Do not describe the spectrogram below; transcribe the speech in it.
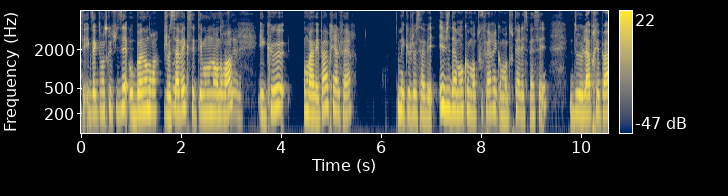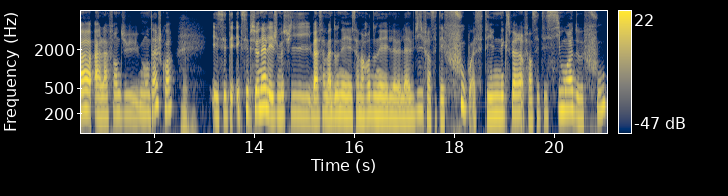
c'est exactement ce que tu disais, au bon endroit. Je savais que c'était mon endroit Génial. et que on m'avait pas appris à le faire, mais que je savais évidemment comment tout faire et comment tout allait se passer, de la prépa à la fin du montage, quoi. Mhm. Et c'était exceptionnel et je me suis, bah ça m'a donné, ça m'a redonné le- la vie. Enfin, c'était fou, quoi. C'était une expérience. Enfin, c'était six mois de fou.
